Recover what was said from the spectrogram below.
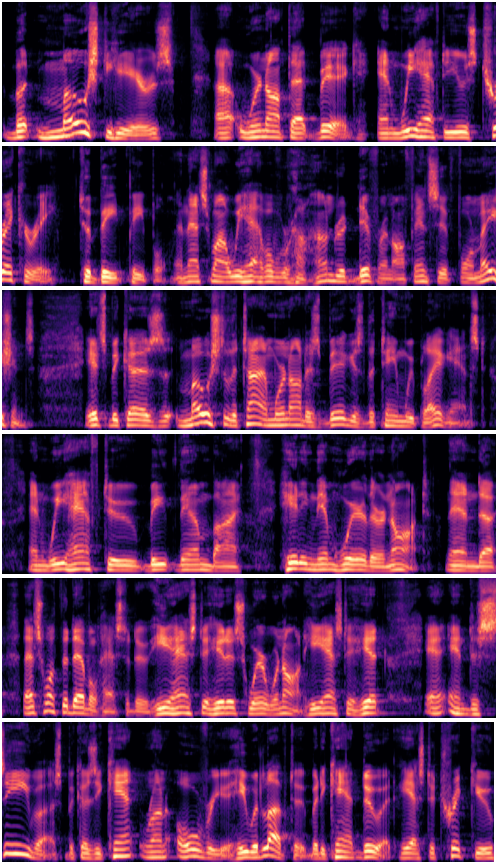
But most years, we're not that big, and we have to use trickery to beat people. And that's why we have over a hundred different offensive formations. It's because most of the time we're not as big as the team we play against. And we have to beat them by hitting them where they're not. And uh, that's what the devil has to do. He has to hit us where we're not. He has to hit and, and deceive us because he can't run over you. He would love to, but he can't do it. He has to trick you.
